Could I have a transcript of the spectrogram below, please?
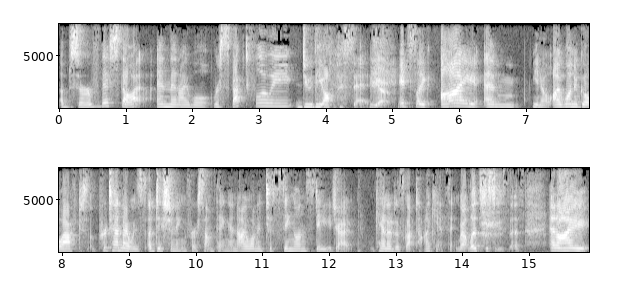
observe this thought and then I will respectfully do the opposite. Yeah. It's like I am, you know, I want to go after, pretend I was auditioning for something and I wanted to sing on stage at Canada's Got Talent. I can't sing, but let's just use this. And I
